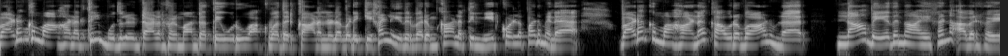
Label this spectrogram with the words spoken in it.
வடக்கு மாகாணத்தில் முதலீட்டாளர்கள் மன்றத்தை உருவாக்குவதற்கான நடவடிக்கைகள் எதிர்வரும் காலத்தில் மேற்கொள்ளப்படும் என வடக்கு மாகாண கௌரவ ஆளுநர் நா. வேதநாயகன் அவர்கள்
